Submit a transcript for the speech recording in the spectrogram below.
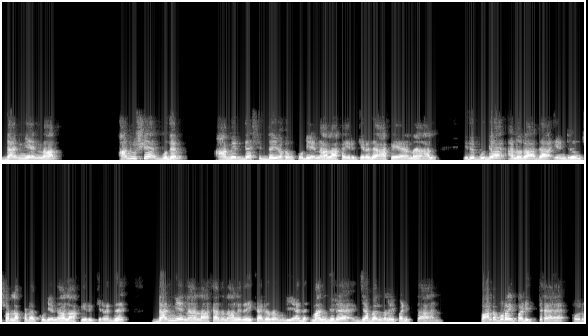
தன்ய நாள். அனுஷ புதன் அமிர்த சித்தயோகம் கூடிய நாளாக இருக்கிறது. ஆகையானால் இது புத அனுராதா என்றும் சொல்லப்படக்கூடிய நாளாக இருக்கிறது. தன்ய நாளாக அதனால் இதை கருத முடியாது. மந்திர ஜபங்களை படித்தால் பலமுறை படித்த ஒரு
